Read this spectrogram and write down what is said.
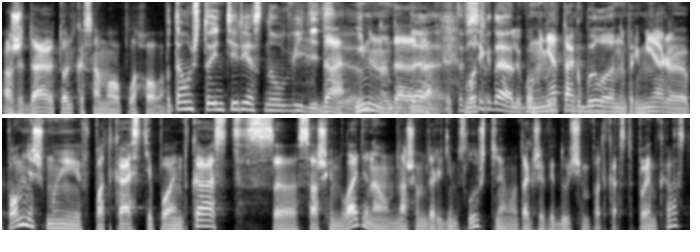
ожидаю только самого плохого. Потому что интересно увидеть. Да, э, именно, да, да. да. Это вот всегда любопытно. У меня так было, например, помнишь, мы в подкасте Pointcast с Сашей Младиновым, нашим дорогим слушателем, а также ведущим подкаста Pointcast,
